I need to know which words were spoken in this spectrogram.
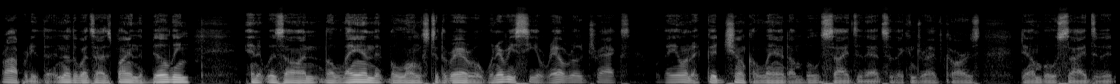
property. In other words, I was buying the building and it was on the land that belongs to the railroad. Whenever you see a railroad tracks, well, they own a good chunk of land on both sides of that so they can drive cars down both sides of it,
